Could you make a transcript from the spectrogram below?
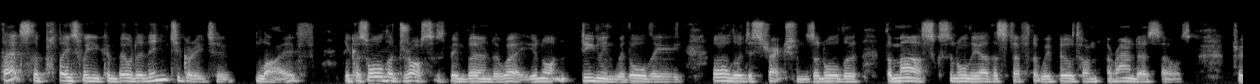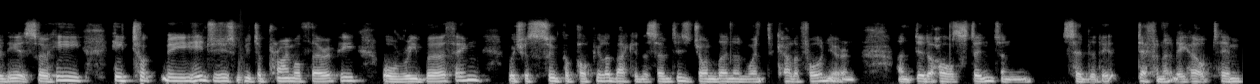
that's the place where you can build an integrated life because all the dross has been burned away. You're not dealing with all the all the distractions and all the, the masks and all the other stuff that we've built on around ourselves through the years. So he he took me he introduced me to primal therapy or rebirthing, which was super popular back in the 70s. John Lennon went to California and, and did a whole stint and said that it definitely helped him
